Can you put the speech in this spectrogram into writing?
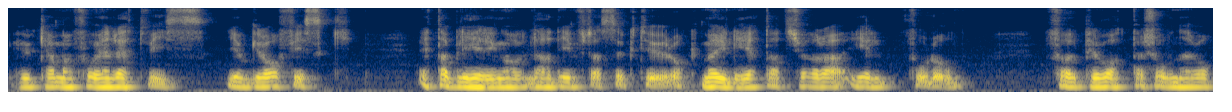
hur kan man få en rättvis geografisk etablering av laddinfrastruktur och möjlighet att köra elfordon för privatpersoner och,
